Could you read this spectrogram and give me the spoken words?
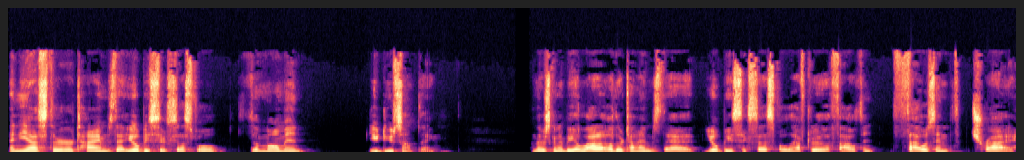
And yes, there are times that you'll be successful the moment you do something. And there's going to be a lot of other times that you'll be successful after the thousandth, thousandth try.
